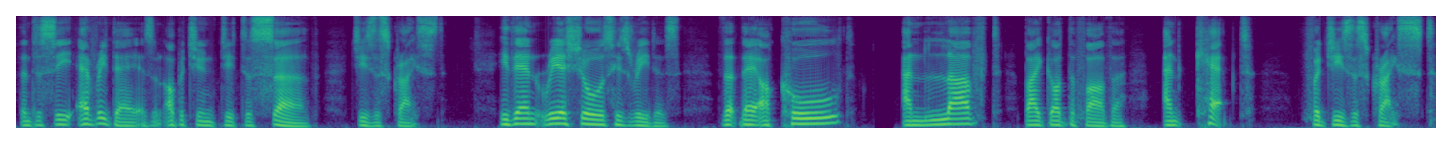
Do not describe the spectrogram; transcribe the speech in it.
than to see every day as an opportunity to serve Jesus Christ. He then reassures his readers that they are called and loved by God the Father and kept for Jesus Christ.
